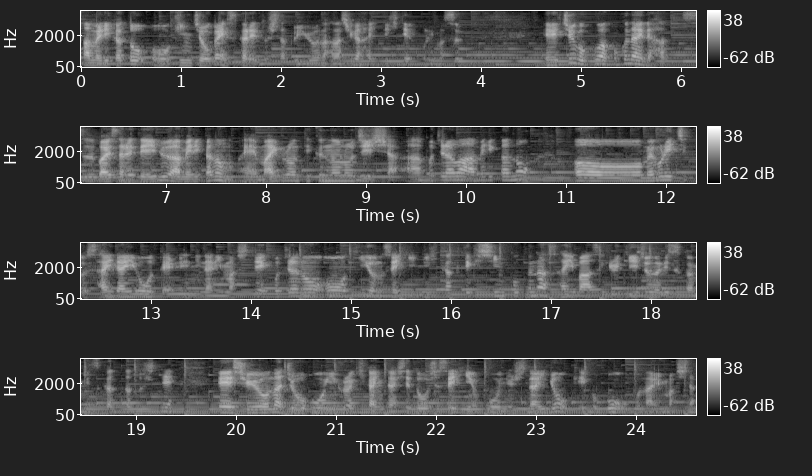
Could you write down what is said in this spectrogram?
アメリカと緊張がエスカレートしたというような話が入ってきております。中国は国内で発売されているアメリカの、マイクロンテクノロジー社、こちらはアメリカのメモリーチップ最大大手になりまして、こちらの企業の製品に比較的深刻なサイバーセキュリティ上のリスクが見つかったとして、え、主要な情報インフラ機関に対して同社製品を購入しないよう警告を行いました。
